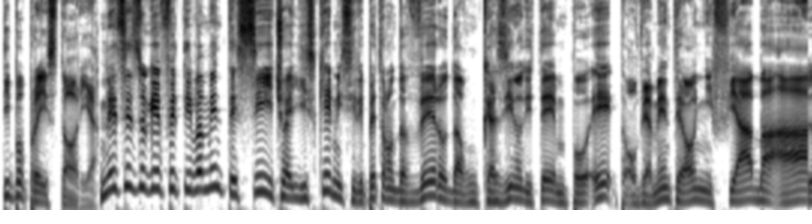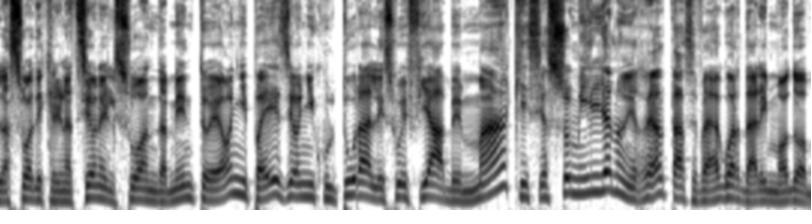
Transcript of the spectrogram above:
tipo preistoria. Nel senso che effettivamente sì, cioè gli schemi si ripetono davvero da un casino di tempo e ovviamente ogni fiaba ha la sua declinazione, il suo andamento e ogni paese, ogni cultura ha le sue fiabe, ma che si assomigliano in realtà se vai a guardare in modo abbastanza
